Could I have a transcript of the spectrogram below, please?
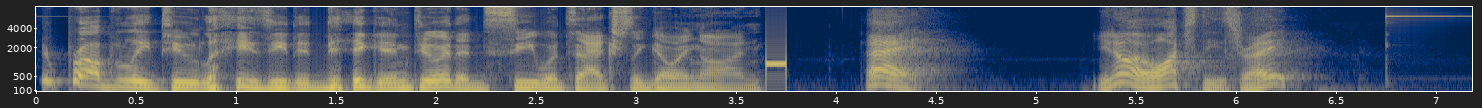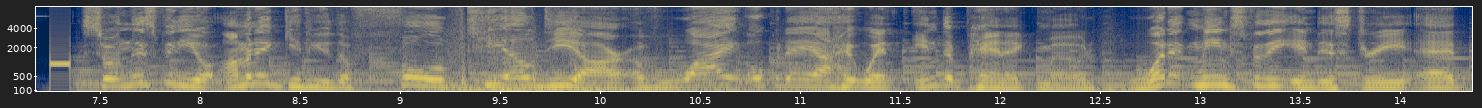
you're probably too lazy to dig into it and see what's actually going on. Hey, you know I watch these, right? So in this video, I'm gonna give you the full TLDR of why OpenAI went into panic mode, what it means for the industry, and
